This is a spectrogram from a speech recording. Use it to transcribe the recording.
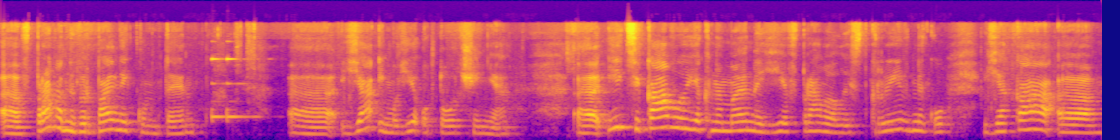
е, вправа невербальний контент, я і моє оточення. Е, І цікавою, як на мене, є вправа лист кривднику, яка е,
